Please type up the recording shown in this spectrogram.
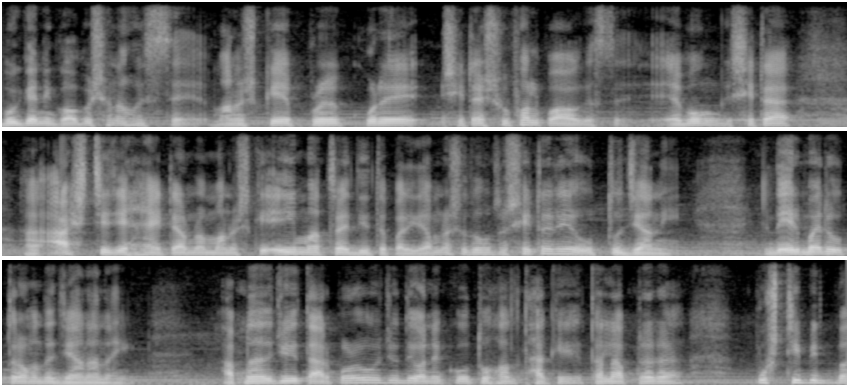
বৈজ্ঞানিক গবেষণা হচ্ছে মানুষকে প্রয়োগ করে সেটা সুফল পাওয়া গেছে এবং সেটা আসছে যে হ্যাঁ এটা আমরা মানুষকে এই মাত্রায় দিতে পারি। আমরা শুধুমাত্র সেটারই উত্তর জানি, কিন্তু এর বাইরে উত্তর আমাদের জানা নাই। আপনাদের যদি তারপরেও যদি অনেক কৌতূহল থাকে, তাহলে আপনারা পুষ্টিবিদ বা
